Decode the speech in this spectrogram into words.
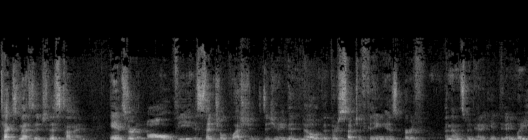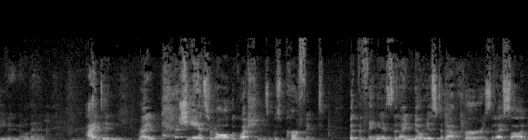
text message this time answered all the essential questions. Did you even know that there's such a thing as birth announcement etiquette? Did anybody even know that? I didn't, right? She answered all the questions. It was perfect. But the thing is that I noticed about hers that I saw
